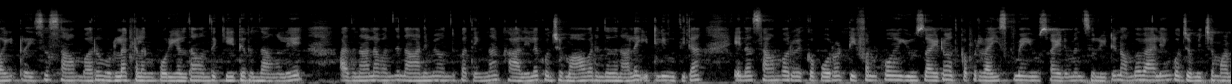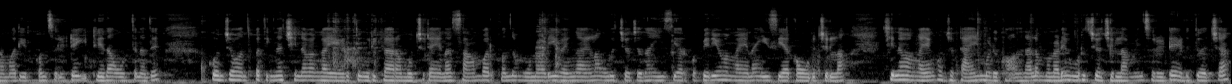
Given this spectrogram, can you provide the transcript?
ஒயிட் ரைஸு சாம்பார் உருளைக்கிழங்கு பொரியல் தான் வந்து கேட்டிருந்தாங்களே. அதனால் வந்து நானுமே வந்து பார்த்திங்கன்னா காலையில் கொஞ்சம் மாவு இருந்ததுனால இட்லி ஊற்றி வச்சுக்கிட்டேன் ஏன்னா சாம்பார் வைக்க போகிறோம் டிஃபனுக்கும் யூஸ் ஆகிடும் அதுக்கப்புறம் ரைஸ்க்குமே யூஸ் ஆகிடும்னு சொல்லிட்டு நம்ம வேலையும் கொஞ்சம் மிச்சமான மாதிரி இருக்கும்னு சொல்லிட்டு இட்லி தான் ஊற்றுனது கொஞ்சம் வந்து பார்த்திங்கன்னா சின்ன வெங்காயம் எடுத்து உரிக்க ஆரம்பிச்சிட்டேன். ஏன்னா சாம்பாருக்கு வந்து முன்னாடியே வெங்காயம்லாம் உரிச்சு வச்சதான் ஈஸியாக இருக்கும். பெரிய வெங்காயம்னா ஈஸியாக இருக்கும் உரிச்சிடலாம். சின்ன வெங்காயம் கொஞ்சம் டைம் எடுக்கும். அதனால் முன்னாடியே உரிச்சு வச்சிடலாமேன்னு சொல்லிட்டு எடுத்து வச்சேன்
